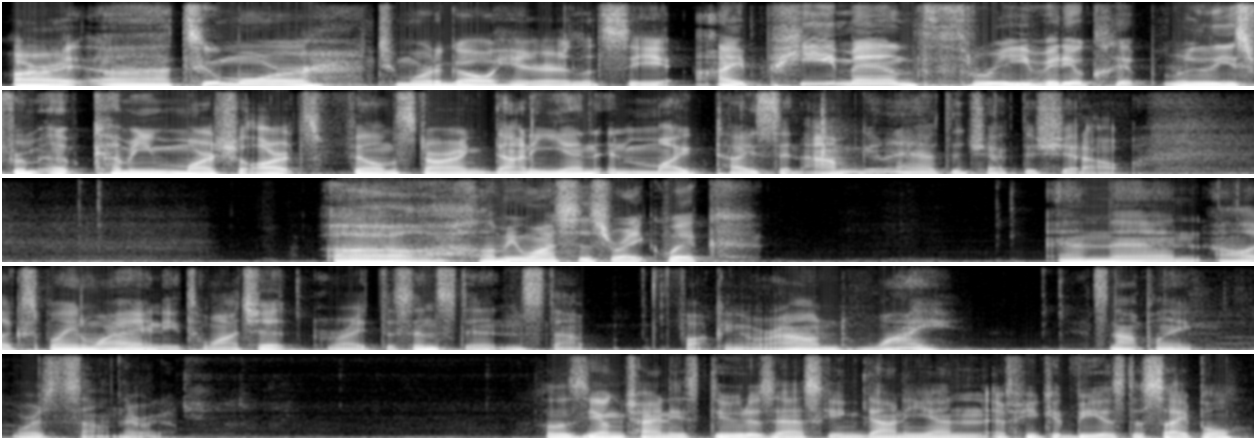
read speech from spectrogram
All right, uh, two more, two more to go here. Let's see. Ip Man Three video clip released from upcoming martial arts film starring Donnie Yen and Mike Tyson. I'm gonna have to check this shit out. Oh, let me watch this right quick, and then I'll explain why I need to watch it right this instant and stop fucking around. Why? It's not playing. Where's the sound? There we go. So this young Chinese dude is asking Donnie Yen if he could be his disciple.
